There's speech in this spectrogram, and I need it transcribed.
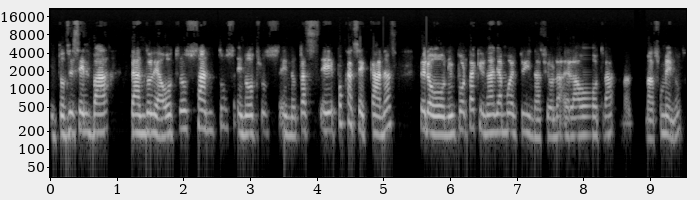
Entonces él va dándole a otros santos en, otros, en otras épocas cercanas, pero no importa que una haya muerto y nació la, la otra, más, o menos,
